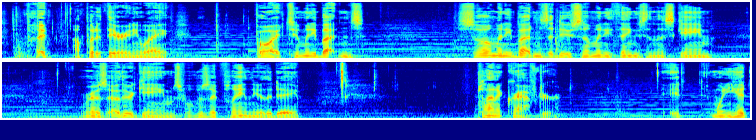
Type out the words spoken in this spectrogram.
but I'll put it there anyway. Boy, too many buttons. So many buttons that do so many things in this game. Whereas other games, what was I playing the other day? Planet Crafter. It when you hit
